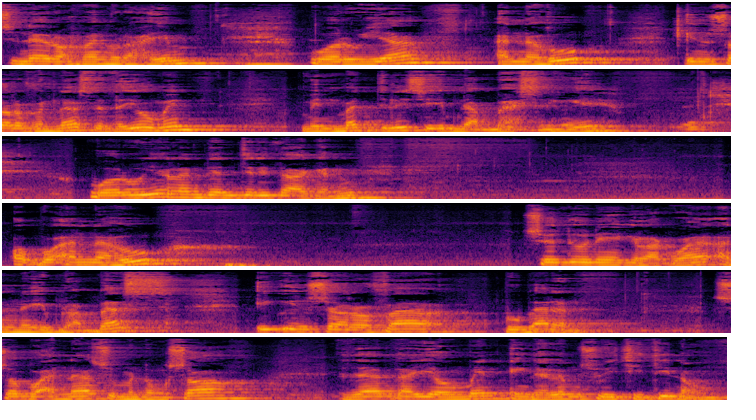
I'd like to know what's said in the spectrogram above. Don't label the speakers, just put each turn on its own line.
Bismillahirrahmanirrahim. Waruya annahu insarafan nas data yawmin min majlis Ibn Abbas ini. Waruya lan den ceritakan opo annahu sedune kelakuan anna Ibnu Abbas iku insarafa bubaran sopo annasu menungso Zata yaumin ing dalam suci tino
